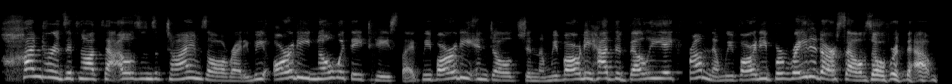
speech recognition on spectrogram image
hundreds, if not thousands of times already. We already know what they taste like. We've already indulged in them. We've already had the bellyache from them. We've already berated ourselves over them.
